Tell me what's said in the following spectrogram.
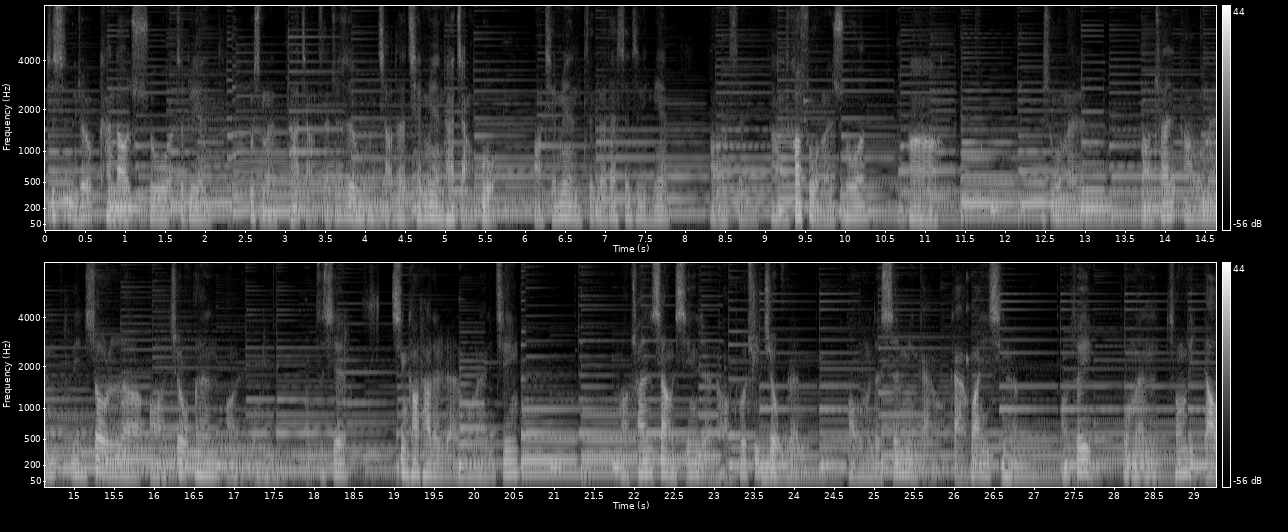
其实你就看到说这边为什么他讲这，就是我们晓得前面他讲过啊，前面这个在圣经里面啊，神啊告诉我们说啊，就是我们啊穿啊，我们领受了啊救恩啊，我们啊这些信靠他的人，我们已经啊穿上新人哈，脱去旧人啊，我们的生命感改换一新了啊，所以。我们从里到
